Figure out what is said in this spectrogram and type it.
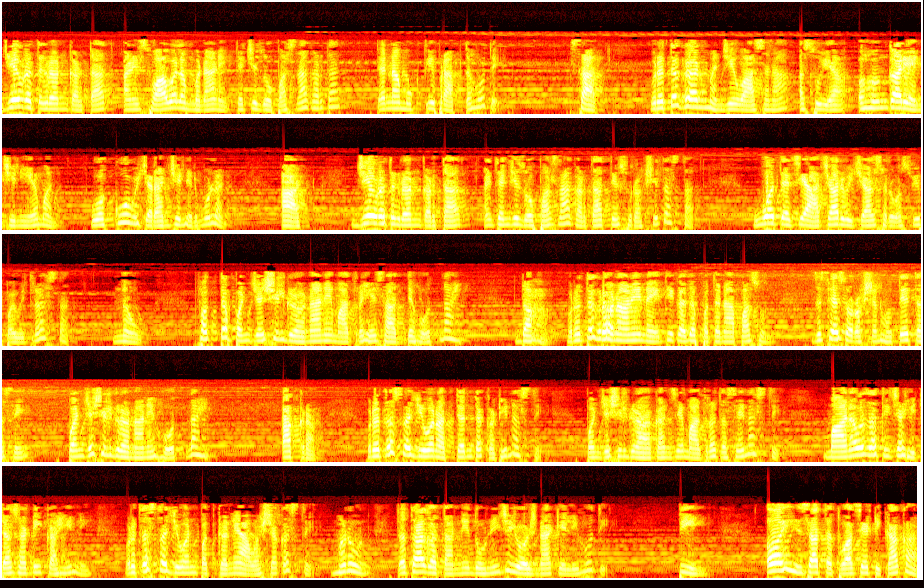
जे व्रतग्रहण करतात आणि स्वावलंबनाने त्याची जोपासना करतात त्यांना मुक्ती प्राप्त होते. सात. व्रतग्रहण म्हणजे वासना असूया अहंकार यांचे नियमन व कुविचारांचे निर्मूलन. आठ जे व्रतग्रहण करतात आणि त्यांची जोपासना करतात ते सुरक्षित असतात व त्याचे आचार विचार सर्वस्वी पवित्र असतात. नऊ फक्त पंचशील ग्रहणाने मात्र हे साध्य होत नाही. दहा व्रतग्रहणाने नैतिक अधपतनापासून जसे संरक्षण होते तसे पंचशील ग्रहणाने होत नाही. अकरा व्रतस्थ जीवन अत्यंत कठीण असते. पंचशील ग्राहकांचे मात्र तसे नसते. मानवजातीच्या हितासाठी काहींनी व्रतस्थ जीवन पत्करणे आवश्यक असते. म्हणून तथागतांनी दोन्हीची योजना केली होती. तीन अहिंसा तत्वाचे टीकाकार.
